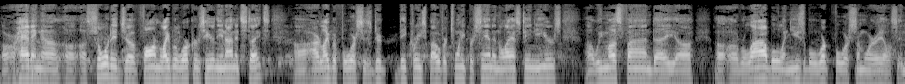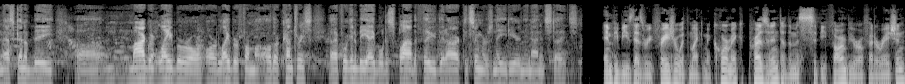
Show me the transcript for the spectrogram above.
are having a, a, shortage of farm labor workers here in the United States. Uh, our labor force has de- decreased by over 20% in the last 10 years. Uh, we must find a, uh, a, reliable and usable workforce somewhere else, and that's going to be uh, migrant labor or, or, labor from other countries uh, if we're going to be able to supply the food that our consumers need here in the United States. MPB's Desare Frazier with Mike McCormick, president of the Mississippi Farm Bureau Federation.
